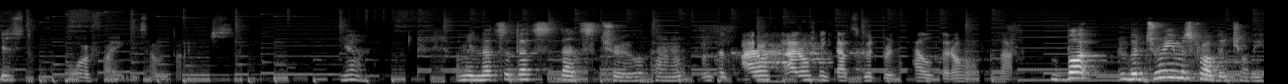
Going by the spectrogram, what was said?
just horrifying sometimes. Yeah. I mean that's that's that's true, kind of. Because I don't. I don't think that's good for health at all. That But but Dream is probably chubby.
